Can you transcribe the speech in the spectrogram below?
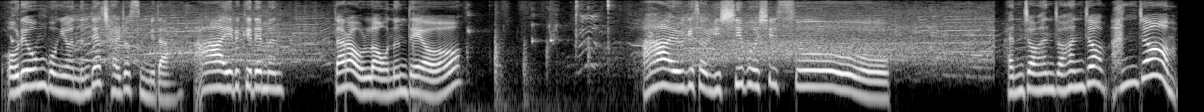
어려운 봉이었는데 잘 줬습니다. 아 이렇게 되면 따라 올라오는데요. 아 여기서 리시브 실수. 한 점 한 점 한 점 한 점.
